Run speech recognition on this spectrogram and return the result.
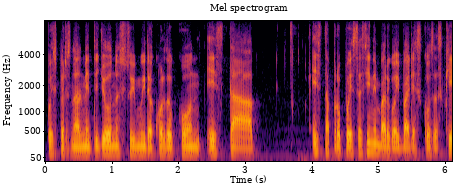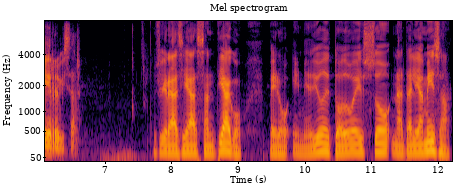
Pues personalmente yo no estoy muy de acuerdo con esta, esta propuesta, sin embargo hay varias cosas que revisar. Muchas gracias Santiago, pero en medio de todo eso, Natalia Mesa,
